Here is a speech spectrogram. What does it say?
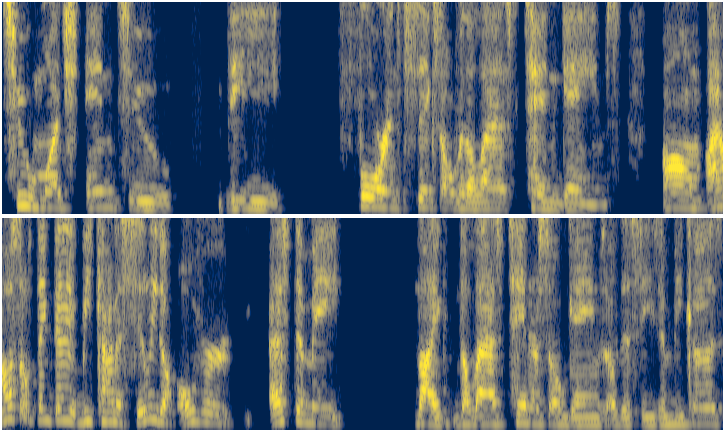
too much into the four and six over the last 10 games. Um, I also think that it'd be kind of silly to overestimate like the last 10 or so games of the season because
